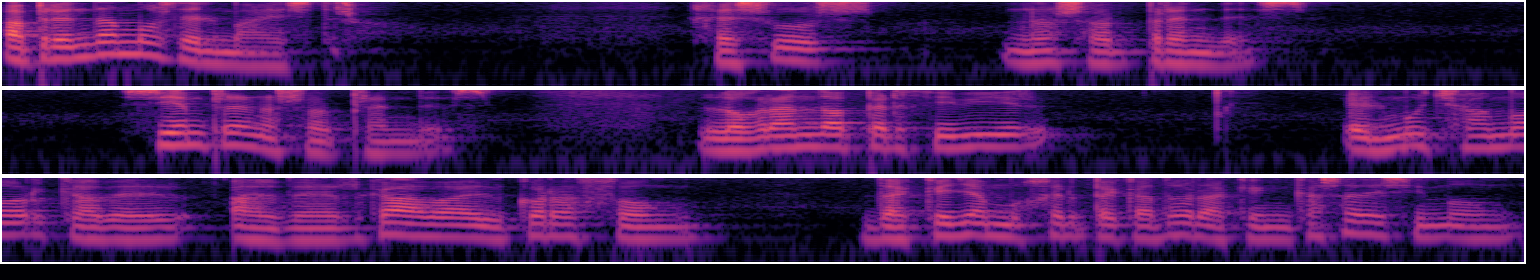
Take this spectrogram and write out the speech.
Aprendamos del Maestro. Jesús, nos sorprendes Siempre nos sorprendes, logrando apercibir el mucho amor que albergaba el corazón de aquella mujer pecadora que en casa de Simón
